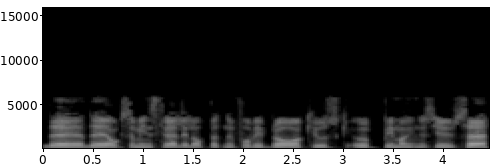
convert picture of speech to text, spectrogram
Det, det är också min skräll i loppet. Nu får vi bra kusk upp i Magnus Djuse.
